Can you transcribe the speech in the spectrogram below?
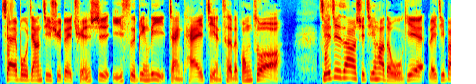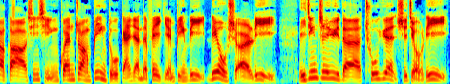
下一步将继续对全市疑似病例展开检测的工作。截至到十七号的午夜，累计报告新型冠状病毒感染的肺炎病例六十二例，已经治愈的出院十九例，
